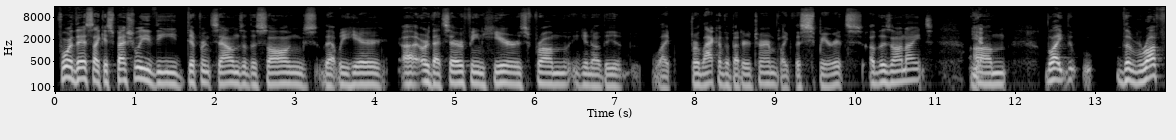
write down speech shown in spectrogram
for this like especially the different sounds of the songs that we hear uh, or that Seraphine hears from, you know, the like for lack of a better term, like the spirits of the Zaunites. Yeah. Um like the rough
